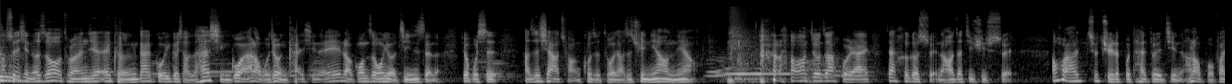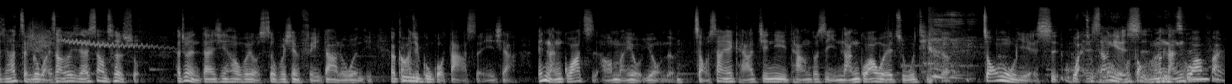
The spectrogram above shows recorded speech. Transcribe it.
她睡醒的时候，突然间哎，可能大概过一个小时，她醒过来，她老婆就很开心了。哎，老公终于有精神了。就不是，她是下床裤子脱掉，是去尿尿，然后就再回来再喝个水，然后再继续睡。然后后来就觉得不太对劲了。他老婆发现他整个晚上都一直在上厕所，他就很担心他会有社会腺肥大的问题，要赶快去 Google 大神一下。哎，南瓜子好像蛮有用的，早上也给他精力汤，都是以南瓜为主体的，中午也是，晚上也是，什么南瓜饭。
